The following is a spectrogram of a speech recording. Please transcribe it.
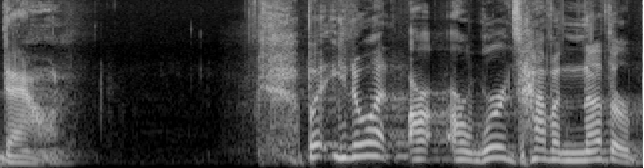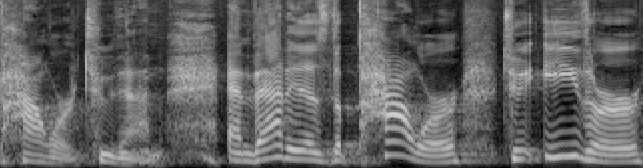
down. But you know what? Our, our, words have another power to them, and that is the power to either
